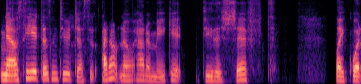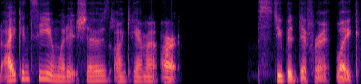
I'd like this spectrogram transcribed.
Now, see, it doesn't do it justice. I don't know how to make it do the shift. Like what I can see and what it shows on camera are stupid different. Like,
